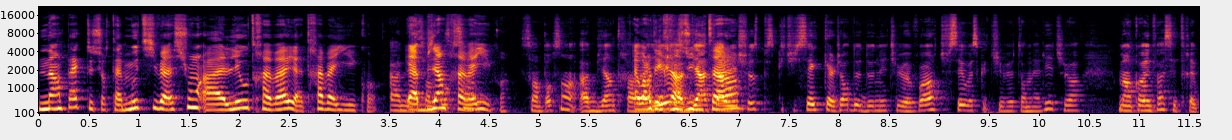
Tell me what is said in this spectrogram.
un impact sur ta motivation à aller au travail, à travailler quoi? Ah, Et à bien 100%. travailler quoi 100% à bien Avoir des travailler, à bien résultats. faire les choses parce que tu sais quel genre de données tu veux voir, tu sais où est-ce que tu veux t'en aller, tu vois. Mais encore une fois, c'est très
